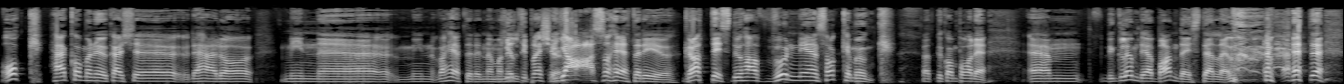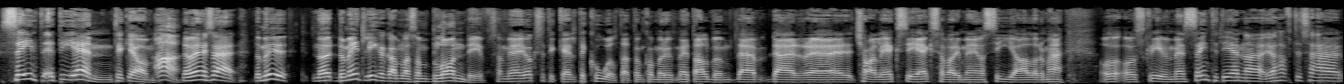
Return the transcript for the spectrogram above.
Och här kommer nu kanske det här då, min, eh, min vad heter det när man... Guilty pleasure. Ja, så heter det ju. Grattis, du har vunnit en sockermunk. För att du kom på det. Um, nu glömde jag bandet istället. Saint Etienne tycker jag om. Ah. De, är så här, de, är ju, de är inte lika gamla som Blondie, som jag också tycker är lite coolt att de kommer ut med ett album där, där eh, Charlie XCX har varit med och Sia och alla de här och, och skrivit. Men Saint Etienne har jag har haft ett så här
